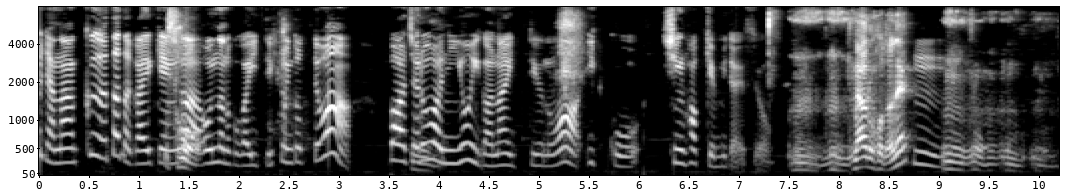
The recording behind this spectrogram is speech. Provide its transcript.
うじゃなく、ただ外見が女の子がいいって人にとっては、バーチャルは匂いがないっていうのは、一個、新発見みたいですよ。うんうん。なるほどね。うん。うんうんうんうん。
